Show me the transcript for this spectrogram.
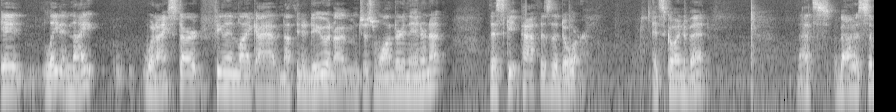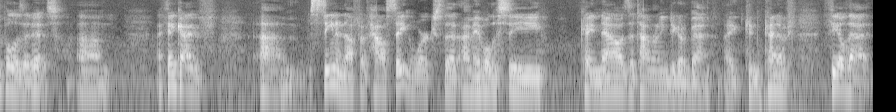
it late at night, when I start feeling like I have nothing to do and I'm just wandering the internet, the escape path is the door. It's going to bed. That's about as simple as it is. Um, I think I've um, seen enough of how Satan works that I'm able to see okay, now is the time I need to go to bed. I can kind of feel that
